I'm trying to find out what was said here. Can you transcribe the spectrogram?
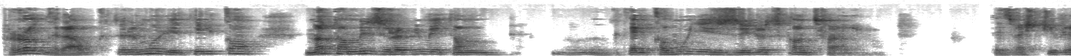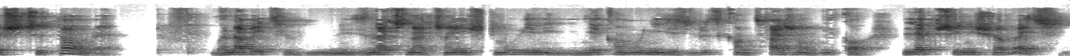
program, który mówi tylko, no to my zrobimy tą, ten komunizm z ludzką twarzą. To jest właściwie szczytowe, bo nawet znaczna część mówi nie komunizm z ludzką twarzą, tylko lepszy niż obecny.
